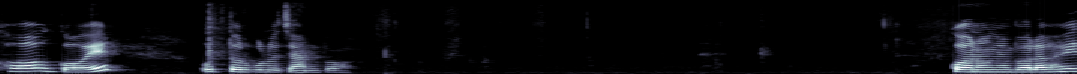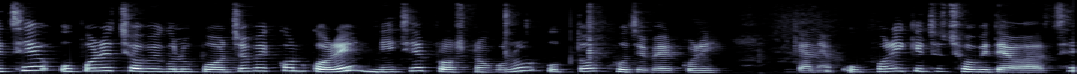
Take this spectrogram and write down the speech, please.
খ গয়ের উত্তরগুলো জানব। কনঙে বলা হয়েছে, উপরের ছবিগুলো পর্যবেক্ষণ করে নিচের প্রশ্নগুলোর উত্তর খুঁজে বের করি। এখানে উপরে কিছু ছবি দেওয়া আছে,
